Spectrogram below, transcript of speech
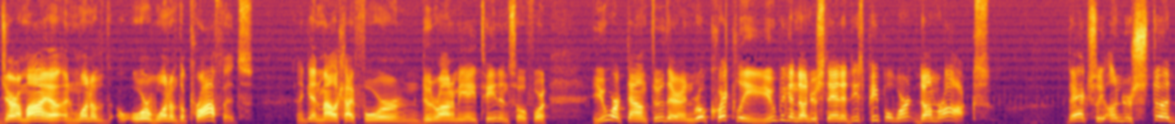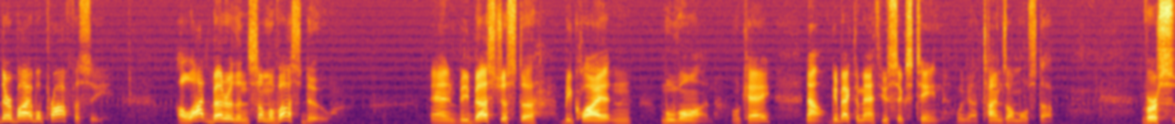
Jeremiah and one of or one of the prophets, and again Malachi 4 and Deuteronomy 18 and so forth, you work down through there and real quickly you begin to understand that these people weren't dumb rocks. They actually understood their Bible prophecy a lot better than some of us do. And be best just to be quiet and move on, okay? Now, get back to Matthew 16. We got time's almost up verse,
